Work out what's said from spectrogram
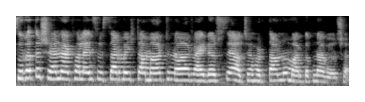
સુરત શહેરના અઠવા લાઇન્સ વિસ્તારમાં ઇન્સ્ટામાર્ટના રાઇડર્સે આજે હડતાળનો માર્ગ અપનાવ્યો છે.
